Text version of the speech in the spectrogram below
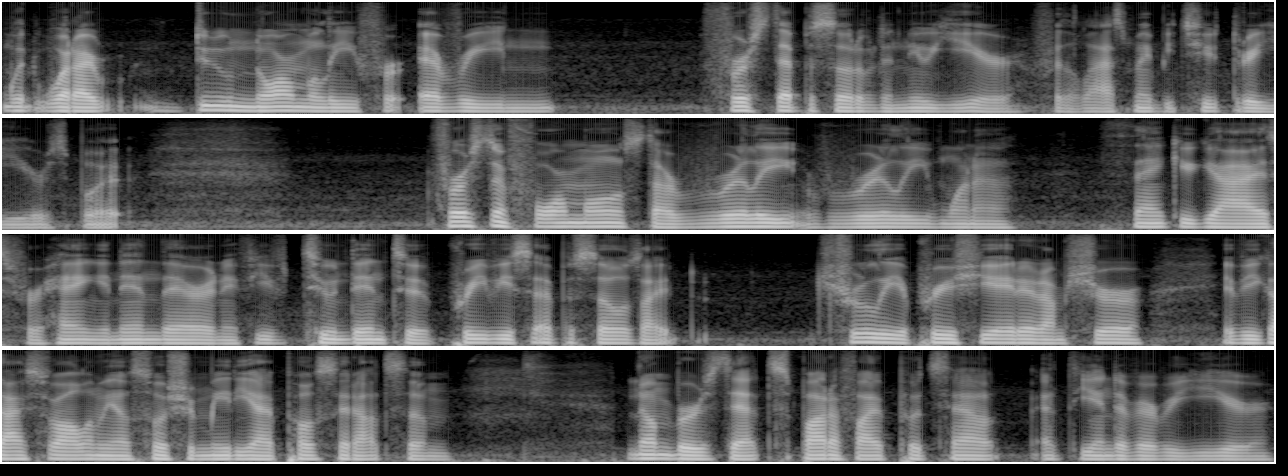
with what I do normally for every first episode of the new year for the last maybe two three years. But first and foremost, I really really want to thank you guys for hanging in there. And if you've tuned into previous episodes, I truly appreciate it. I'm sure if you guys follow me on social media, I posted out some numbers that Spotify puts out at the end of every year.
